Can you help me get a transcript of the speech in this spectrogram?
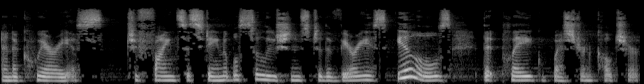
and Aquarius to find sustainable solutions to the various ills that plague Western culture.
